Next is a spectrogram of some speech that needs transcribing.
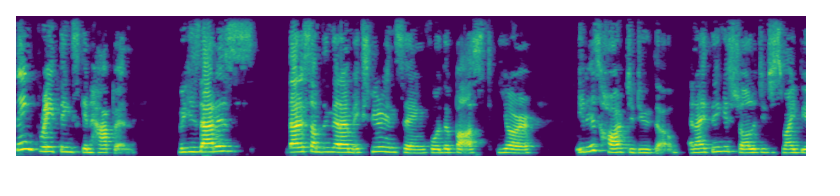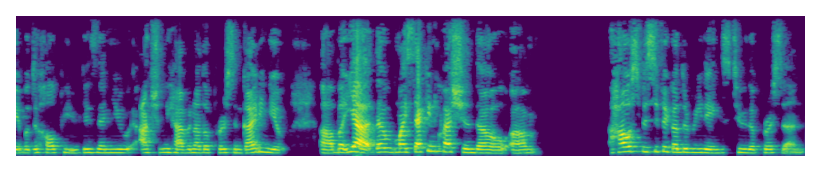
think great things can happen. Because that is that is something that i'm experiencing for the past year it is hard to do though. And I think astrology just might be able to help you because then you actually have another person guiding you. Uh, but yeah, the, my second question though, um, how specific are the readings to the person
